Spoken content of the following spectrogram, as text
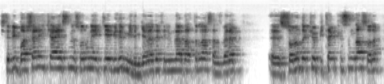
işte bir başarı hikayesinin sonunu ekleyebilir miydim? Genelde filmlerde hatırlarsanız ben hep e, sonundaki o biten kısımdan sonra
